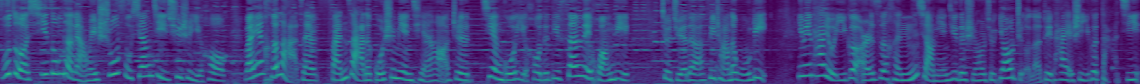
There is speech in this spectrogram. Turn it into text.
辅佐熹宗的两位叔父相继去世以后，完颜和剌在繁杂的国事面前，哈，这建国以后的第三位皇帝就觉得非常的无力，因为他有一个儿子很小年纪的时候就夭折了，对他也是一个打击。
